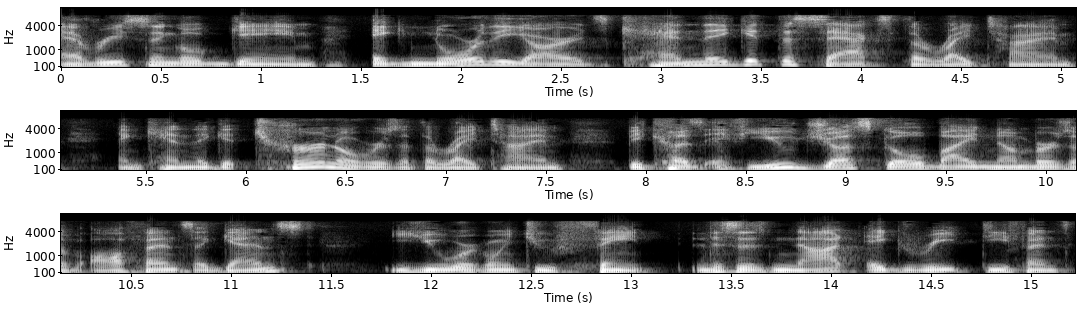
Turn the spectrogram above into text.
every single game. Ignore the yards. Can they get the sacks at the right time? And can they get turnovers at the right time? Because if you just go by numbers of offense against, you are going to faint. This is not a great defense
